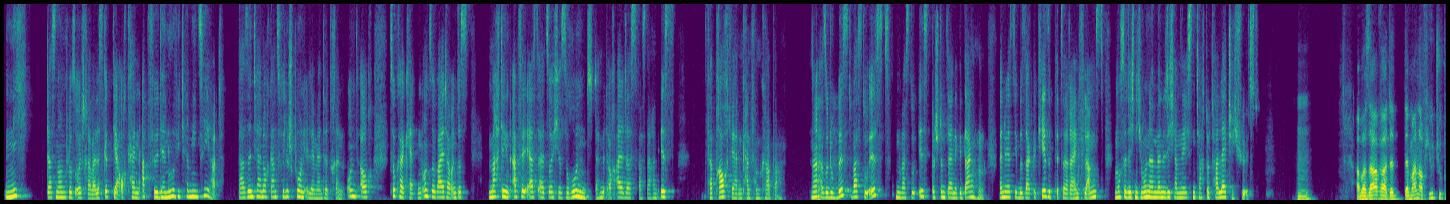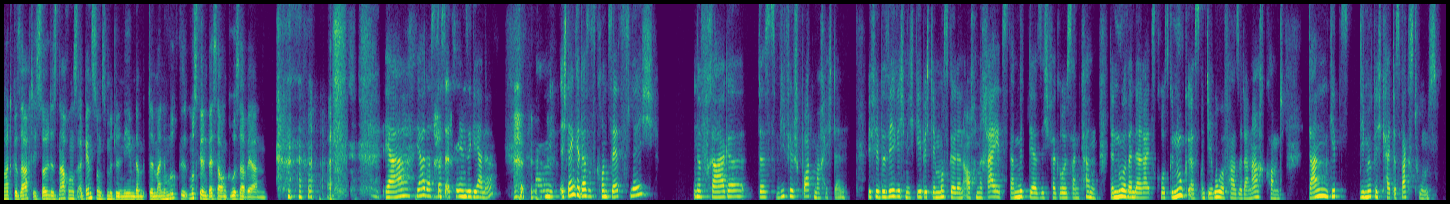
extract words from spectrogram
Nicht das Nonplusultra, weil es gibt ja auch keinen Apfel, der nur Vitamin C hat. Da sind ja noch ganz viele Spurenelemente drin und auch Zuckerketten und so weiter. Und das macht den Apfel erst als solches rund, damit auch all das, was darin ist, verbraucht werden kann vom Körper. Ne? Also du bist, was du isst und was du isst, bestimmt deine Gedanken. Wenn du jetzt die besagte Käsepizza reinflammst, musst du dich nicht wundern, wenn du dich am nächsten Tag total lätschig fühlst. Mhm. Aber Sarah, der, der, Mann auf YouTube hat gesagt, ich soll das Nahrungsergänzungsmittel nehmen, damit meine Muskel, Muskeln besser und größer werden. ja, ja, das, das erzählen sie gerne. ähm, ich denke, das ist grundsätzlich eine Frage das, wie viel Sport mache ich denn? Wie viel bewege ich mich? Gebe ich dem Muskel dann auch einen Reiz, damit der sich vergrößern kann? Denn nur wenn der Reiz groß genug ist und die Ruhephase danach kommt, dann gibt es die Möglichkeit des Wachstums.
